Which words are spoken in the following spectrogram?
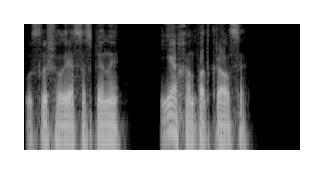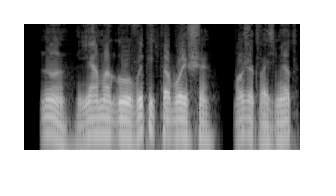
Услышал я со спины. Яхан подкрался. Ну, я могу выпить побольше, может, возьмет.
